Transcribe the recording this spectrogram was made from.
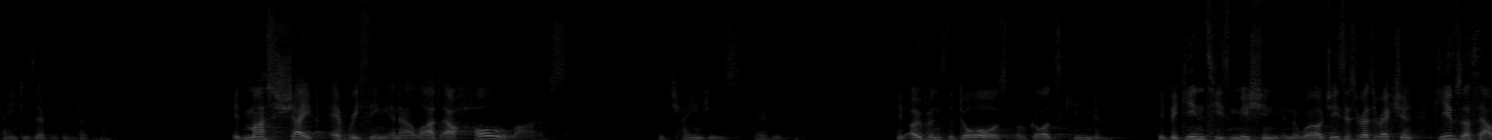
changes everything, doesn't it? It must shape everything in our lives, our whole lives. It changes everything. It opens the doors of God's kingdom. It begins his mission in the world. Jesus' resurrection gives us our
